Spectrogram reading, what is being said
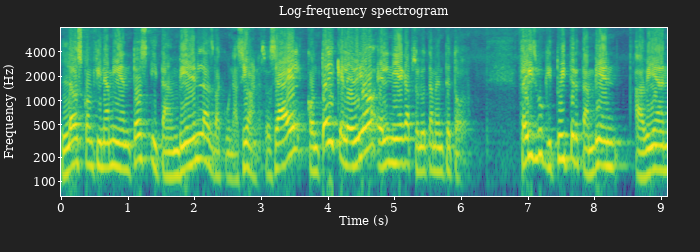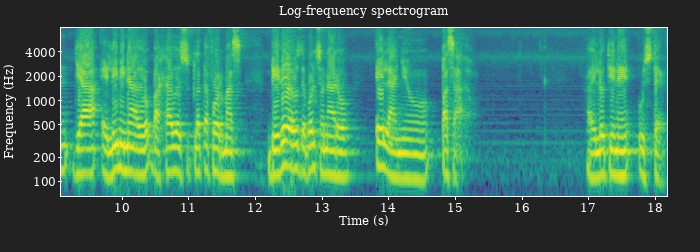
los confinamientos y también las vacunaciones. O sea, él, con todo y que le dio, él niega absolutamente todo. Facebook y Twitter también habían ya eliminado, bajado de sus plataformas, videos de Bolsonaro el año pasado. Ahí lo tiene usted.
